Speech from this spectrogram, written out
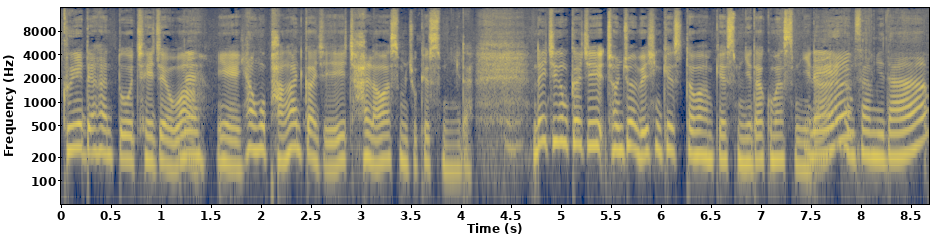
그에 대한 또 제재와 네. 예, 향후 방안까지 잘 나왔으면 좋겠습니다. 네, 지금까지 전주현 외신캐스터와 함께했습니다. 고맙습니다. 네, 감사합니다.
